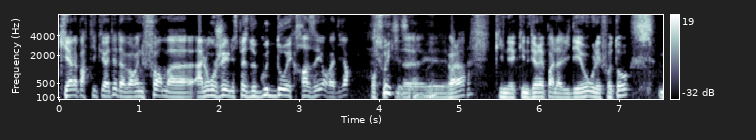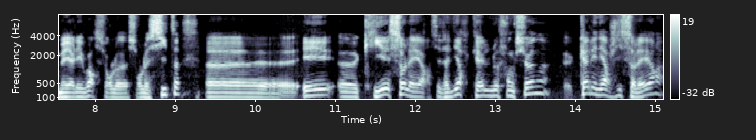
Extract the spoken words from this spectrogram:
qui a la particularité d'avoir une forme allonger une espèce de goutte d'eau écrasée, on va dire, pour ceux qui, ne, voilà, qui, ne, qui ne verraient pas la vidéo ou les photos, mais allez voir sur le sur le site euh, et euh, qui est solaire, c'est-à-dire qu'elle ne fonctionne qu'à l'énergie solaire.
